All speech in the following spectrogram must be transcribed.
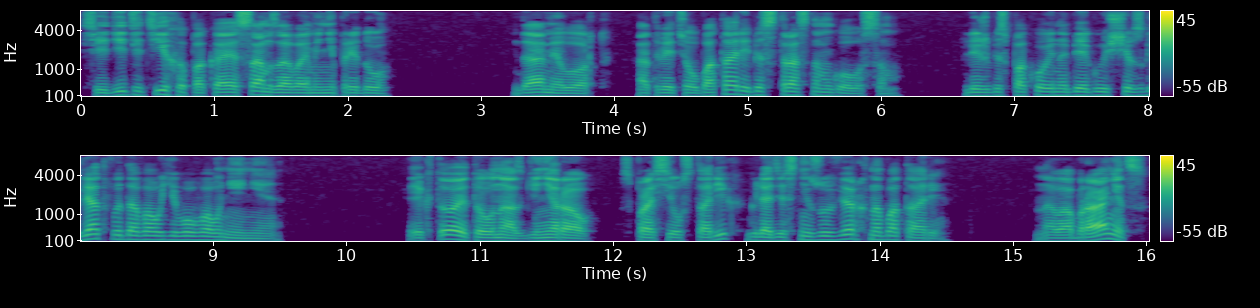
Сидите тихо, пока я сам за вами не приду». «Да, милорд», — ответил Батари бесстрастным голосом. Лишь беспокойно бегающий взгляд выдавал его волнение. «И кто это у нас, генерал?» — спросил старик, глядя снизу вверх на Батари. «Новобранец?»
